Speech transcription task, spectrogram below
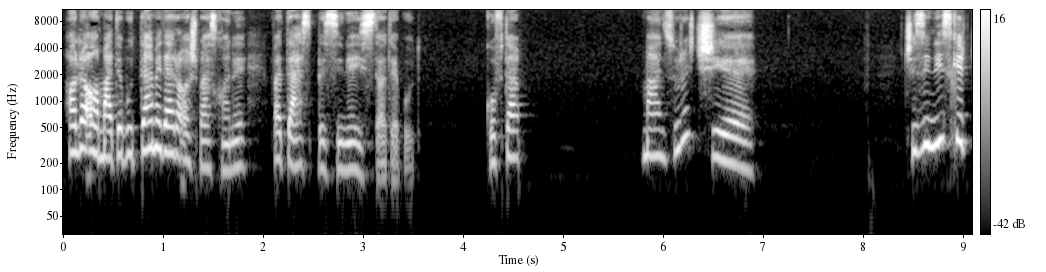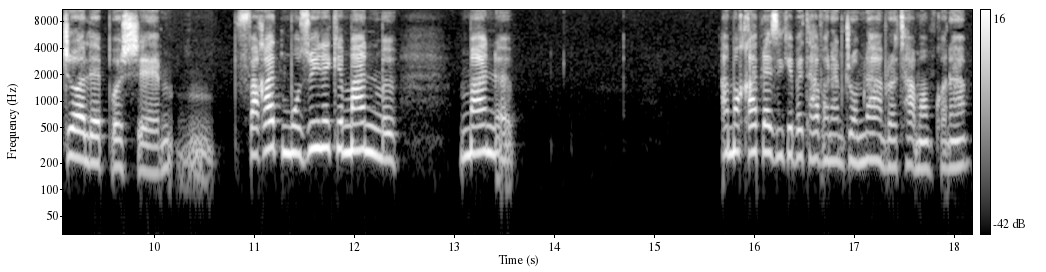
حالا آمده بود دم در آشپزخانه و دست به سینه ایستاده بود. گفتم منظور چیه؟ چیزی نیست که جالب باشه. فقط موضوع اینه که من من اما قبل از اینکه بتوانم جمله را تمام کنم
